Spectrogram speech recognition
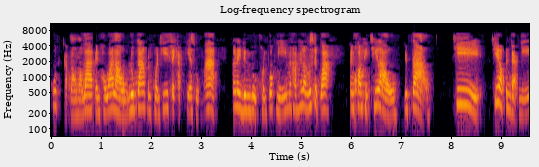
พูดกับเรามาว่า เป็นเพราะว่าเรารูปร่างเป็นคนที่เซ็กแอปเพียสูงมาก ก็เลยดึงดูดคนพวกนี้มันทำให้เรารู้สึกว่าเป็นความผิดที่เราหรือเปล่าที่ที่เราเป็นแบบนี้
